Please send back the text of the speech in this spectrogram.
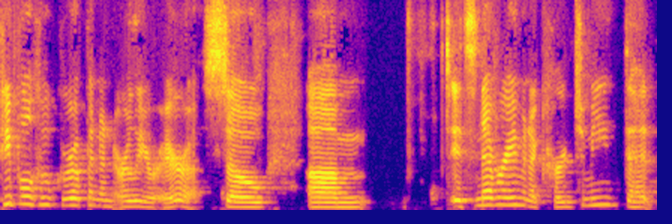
people who grew up in an earlier era. So um, it's never even occurred to me that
